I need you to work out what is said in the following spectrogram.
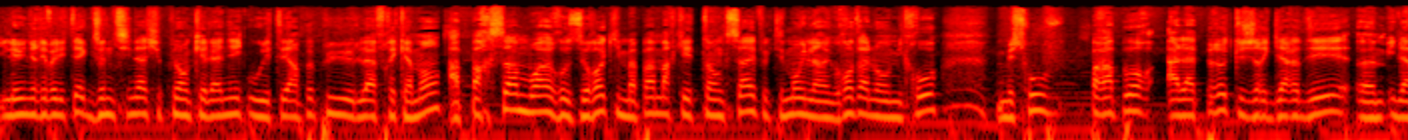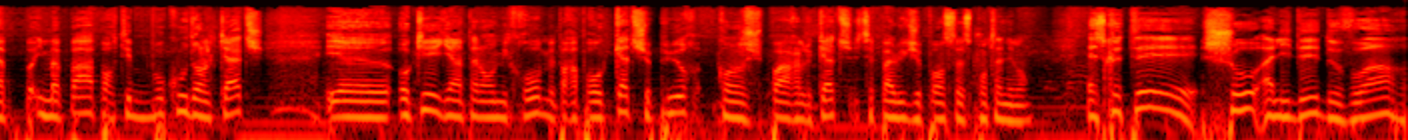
il a eu une rivalité avec John Cena, je sais plus en quelle année où il était un peu plus là fréquemment. À part ça, moi The Rock, il m'a pas marqué tant que ça. Effectivement, il a un grand talent au micro, mais je trouve par rapport à la période que j'ai regardé, euh, il a il m'a pas apporté beaucoup dans le catch. Et euh, OK, il y a un talent au micro, mais par rapport au catch pur, quand je parle catch, c'est pas lui que je pense euh, spontanément. Est-ce que t'es chaud à l'idée de voir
